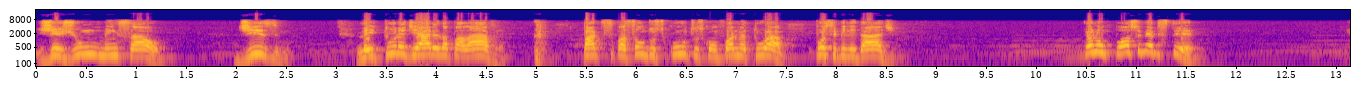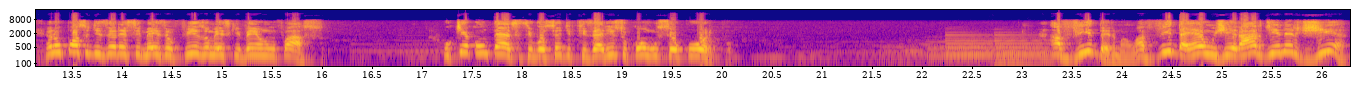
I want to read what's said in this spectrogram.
jejum mensal, dízimo, leitura diária da palavra, participação dos cultos conforme a tua possibilidade. Eu não posso me abster. Eu não posso dizer esse mês eu fiz, o mês que vem eu não faço. O que acontece se você fizer isso com o seu corpo? A vida, irmão, a vida é um gerar de energia.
